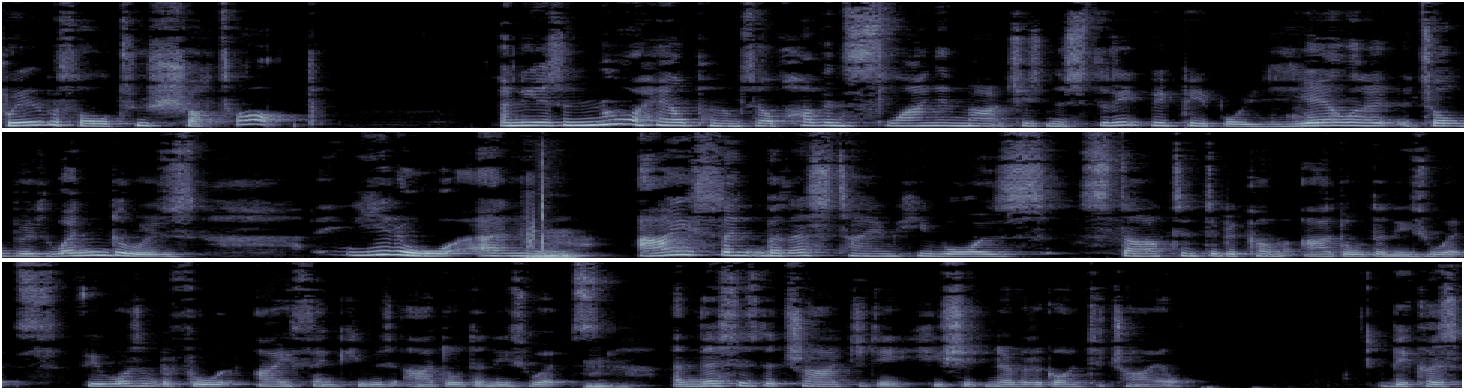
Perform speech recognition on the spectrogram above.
wherewithal to shut up. And he is not helping himself, having slanging matches in the street with people, yelling at the Tolbooth windows, you know, and hmm. I think by this time he was starting to become addled in his wits. If he wasn't before, I think he was addled in his wits. Mm-hmm. And this is the tragedy. He should never have gone to trial. Because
